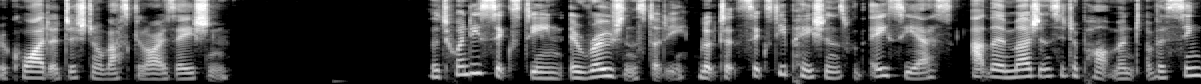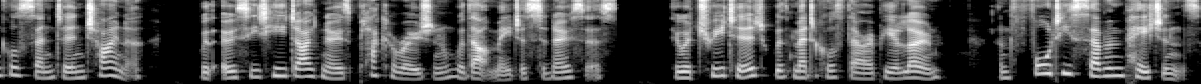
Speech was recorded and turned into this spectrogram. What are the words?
required additional vascularization. The 2016 erosion study looked at 60 patients with ACS at the emergency department of a single centre in China with OCT diagnosed plaque erosion without major stenosis. They were treated with medical therapy alone, and 47 patients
